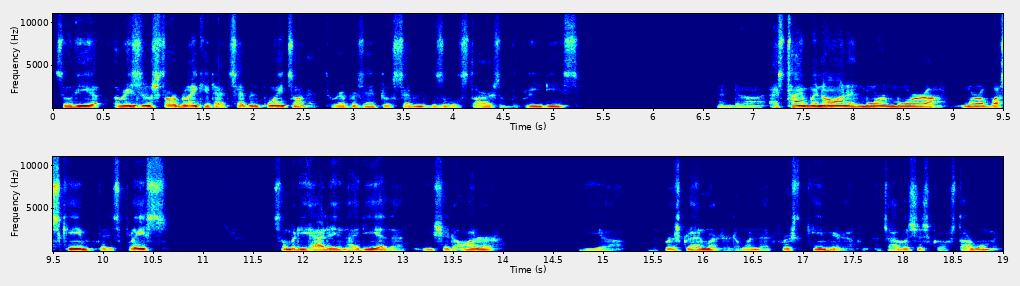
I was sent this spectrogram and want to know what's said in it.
So the original star blanket had seven points on it to represent those seven visible stars of the Pleiades. And uh, as time went on and more and more, uh, more of us came to this place, somebody had an idea that we should honor the uh, the first grandmother, the one that first came here, Jagasisko, Star Woman.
